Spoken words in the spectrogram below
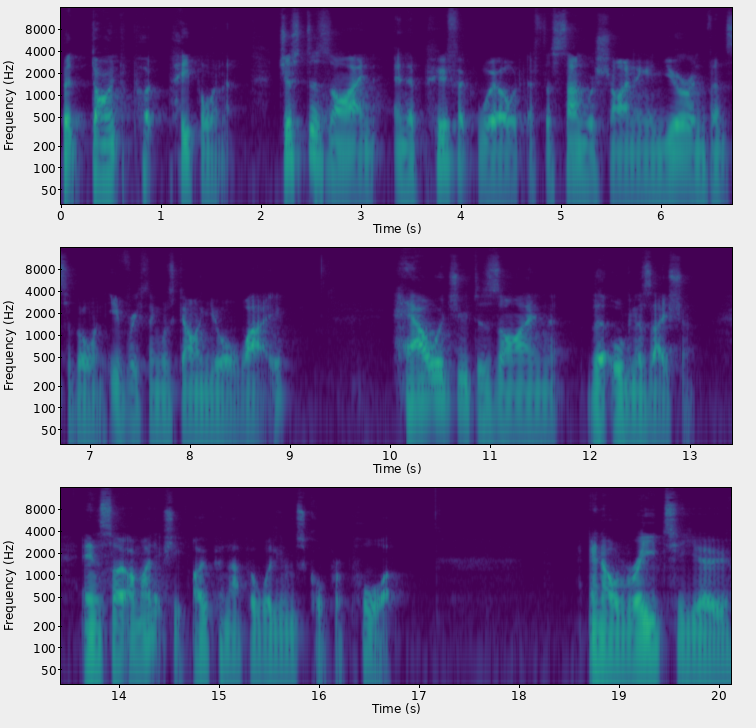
but don't put people in it. Just design in a perfect world if the sun was shining and you're invincible and everything was going your way. How would you design the organization? And so I might actually open up a Williams Corp report and I'll read to you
